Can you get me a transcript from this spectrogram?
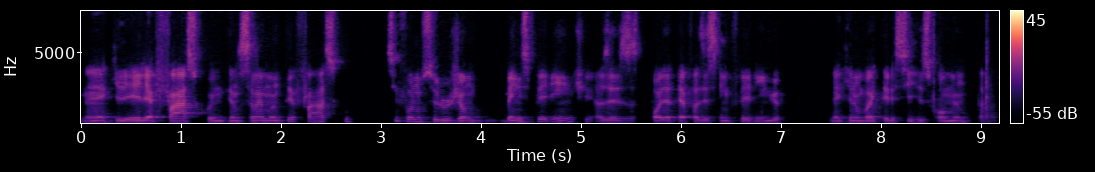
né, que ele é fásco, a intenção é manter fásco, se for um cirurgião bem experiente, às vezes pode até fazer sem fleringa, né, que não vai ter esse risco aumentado.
